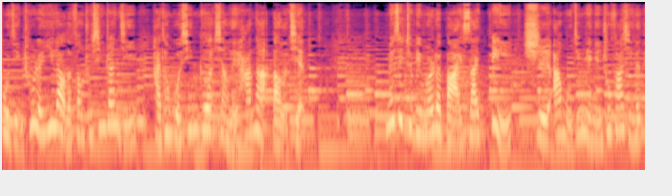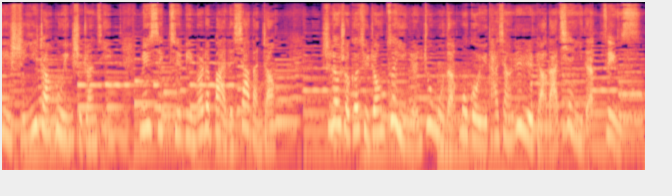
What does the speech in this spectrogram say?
不仅出人意料地放出新专辑，还通过新歌向蕾哈娜道了歉。Music to be Murdered by Side B 是阿姆今年年初发行的第十一张录音室专辑，Music to be Murdered by 的下半张。十六首歌曲中最引人注目的，莫过于他向日日表达歉意的 Zeus。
